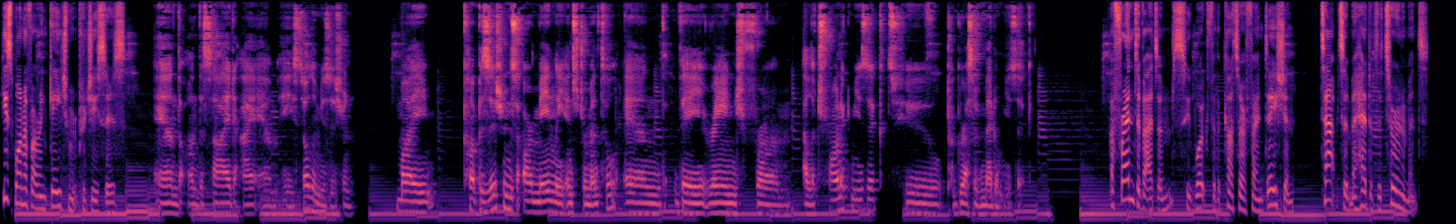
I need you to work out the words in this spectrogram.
He's one of our engagement producers. And on the side, I am a solo musician. My compositions are mainly instrumental and they range from electronic music to progressive metal music. A friend of Adam's, who worked for the Qatar Foundation, tapped him ahead of the tournament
